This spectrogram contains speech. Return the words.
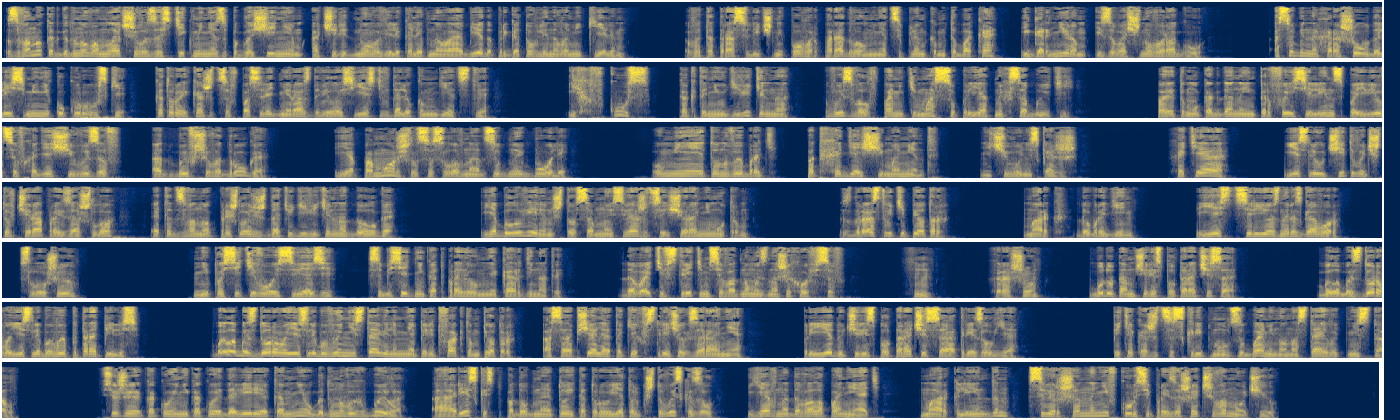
Звонок от Годунова-младшего застиг меня за поглощением очередного великолепного обеда, приготовленного Микелем. В этот раз личный повар порадовал меня цыпленком табака и гарниром из овощного рагу. Особенно хорошо удались мини-кукурузки, которые, кажется, в последний раз довелось есть в далеком детстве. Их вкус как это неудивительно, вызвал в памяти массу приятных событий. Поэтому, когда на интерфейсе линз появился входящий вызов от бывшего друга, я поморщился, словно от зубной боли. Умеет он выбрать подходящий момент, ничего не скажешь. Хотя, если учитывать, что вчера произошло, этот звонок пришлось ждать удивительно долго. Я был уверен, что со мной свяжутся еще ранним утром. «Здравствуйте, Петр!» «Марк, добрый день. Есть серьезный разговор. Слушаю». «Не по сетевой связи», — собеседник отправил мне координаты. «Давайте встретимся в одном из наших офисов». «Хм, хорошо. Буду там через полтора часа. Было бы здорово, если бы вы поторопились». «Было бы здорово, если бы вы не ставили меня перед фактом, Петр, а сообщали о таких встречах заранее. Приеду через полтора часа», — отрезал я. Петя, кажется, скрипнул зубами, но настаивать не стал. Все же какое-никакое доверие ко мне у Годуновых было, а резкость, подобная той, которую я только что высказал, явно давала понять, Марк Линдон совершенно не в курсе произошедшего ночью.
